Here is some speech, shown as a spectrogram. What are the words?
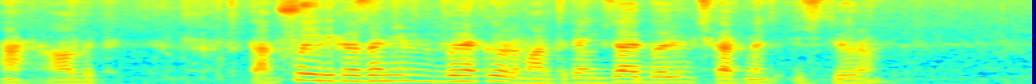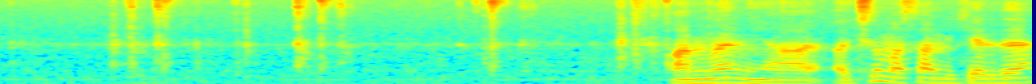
Ha aldık. Tamam şu eli kazanayım bırakıyorum artık. Yani güzel bölüm çıkartmak istiyorum. Anladın ya. Açılmasam bir kere de.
